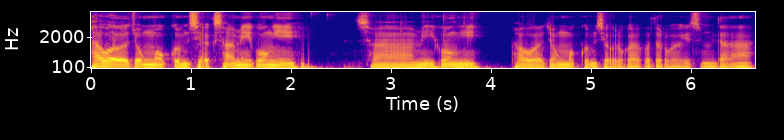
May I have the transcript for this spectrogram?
파워 종목 검색 3202, 3202 파워 종목 검색으로 가보도록 하겠습니다.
